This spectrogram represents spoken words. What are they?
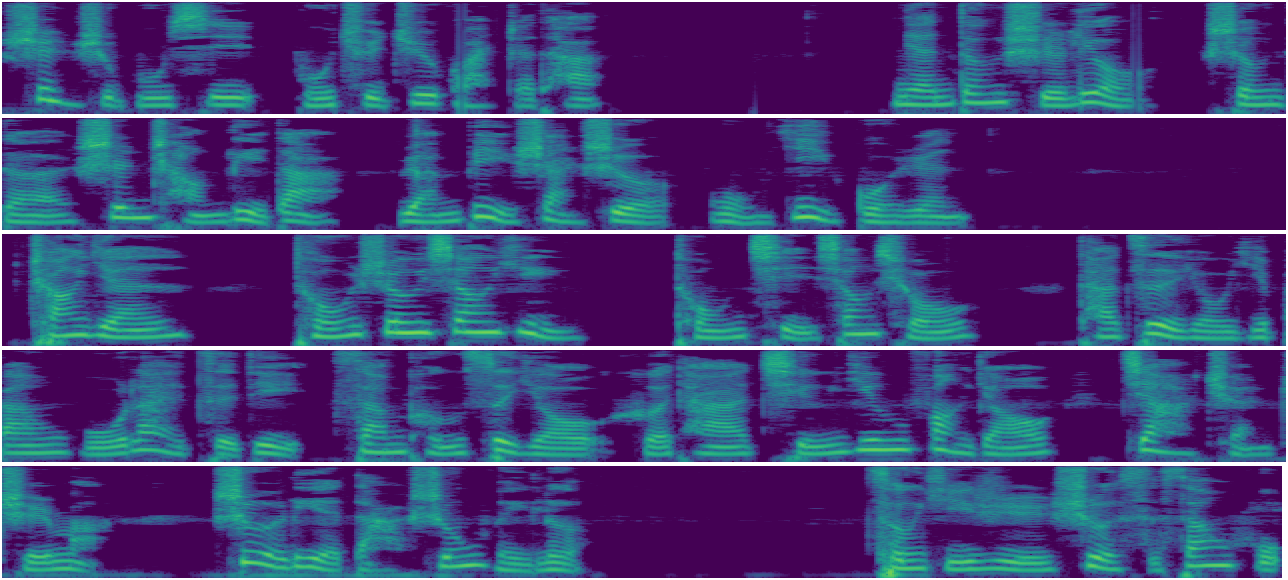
甚是姑息，不去拘管着他。年登十六，生得身长力大，圆臂善射，武艺过人。常言同声相应，同气相求。他自有一般无赖子弟，三朋四友和他琴音放摇，驾犬驰马，射猎打生为乐。曾一日射死三虎，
